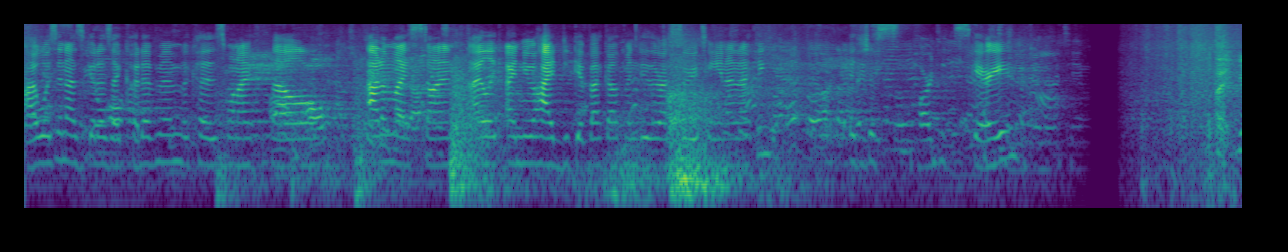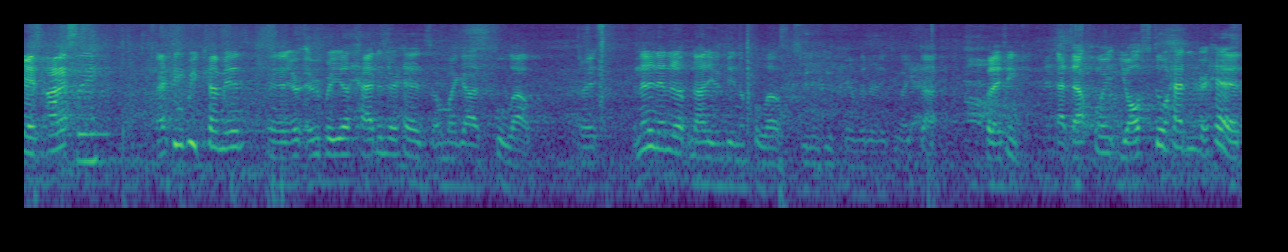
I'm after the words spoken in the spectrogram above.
I wasn't as good as I could have been because when I fell out of my stunt, I like I knew I had to get back up and do the rest of the routine, and I think it's just hard to scary. All right, guys. Honestly, I think we come in and er, everybody had in their heads, "Oh my God, full out." All right. And then it ended up not even being a full out because we didn't do pyramid or anything like that. But I think at that point, you all still had in your head,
